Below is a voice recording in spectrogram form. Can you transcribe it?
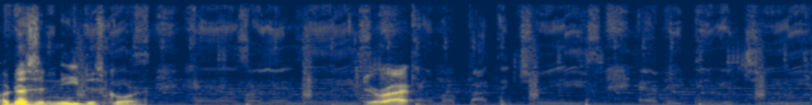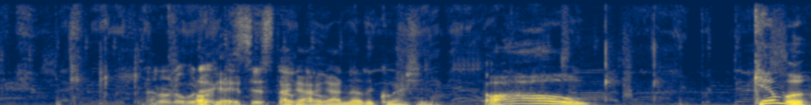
or doesn't need to score. You're right. I don't know what that Okay, consists I of. got, I got another question. Oh, Kemba.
